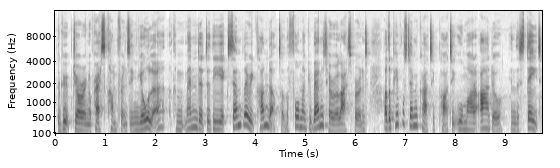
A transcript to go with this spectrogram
The group, during a press conference in Yola, commended the exemplary conduct of the former gubernatorial aspirant of the People's Democratic Party, Umar Ardo, in the state.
